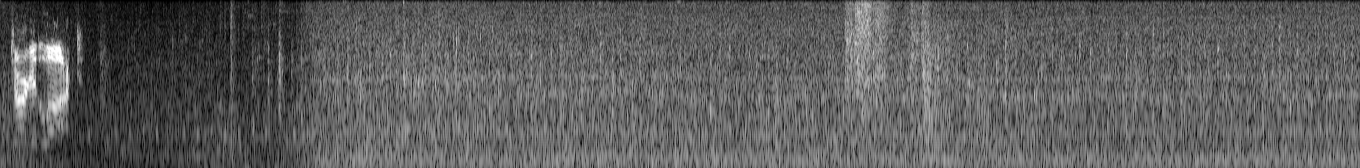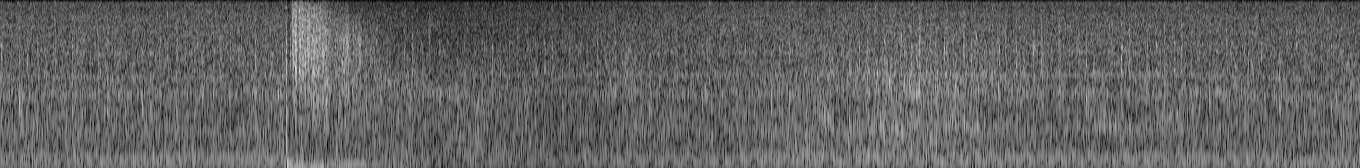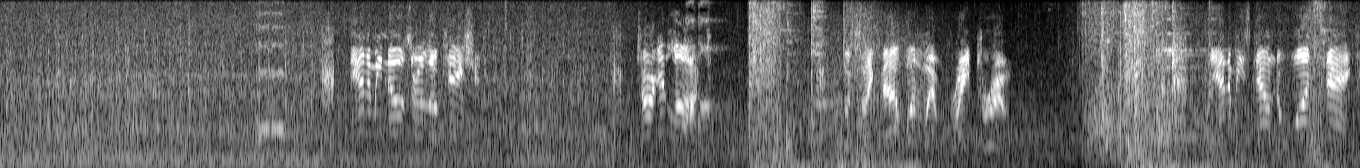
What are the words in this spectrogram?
Target locked. The enemy knows our location. Target locked. Looks like that one went right through. The enemy's down to one tank.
